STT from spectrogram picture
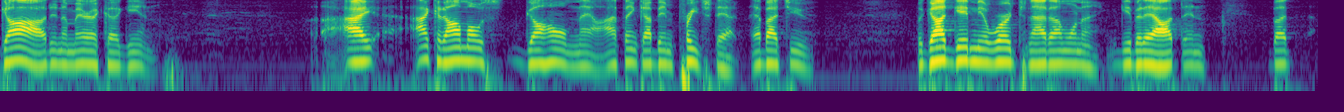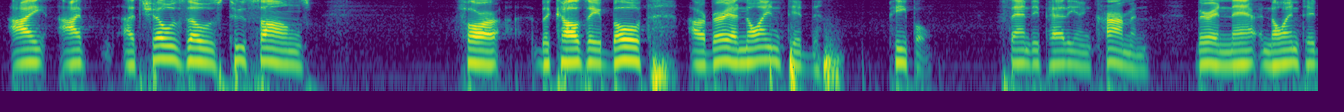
God in America again. I I could almost go home now. I think I've been preached at. How about you? But God gave me a word tonight. I want to give it out, and but I I I chose those two songs for because they both are very anointed people. Sandi, Patty, and Carmen, very anointed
